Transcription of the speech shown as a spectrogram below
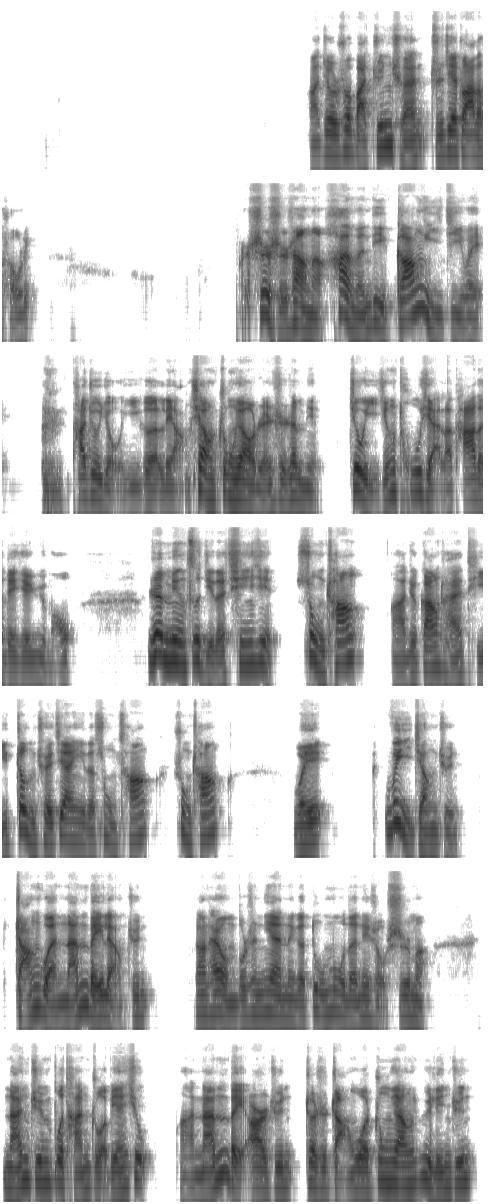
啊，就是说把军权直接抓到手里。事实上呢，汉文帝刚一继位，他就有一个两项重要人事任命，就已经凸显了他的这些预谋。任命自己的亲信宋昌啊，就刚才提正确建议的宋昌，宋昌为魏将军，掌管南北两军。刚才我们不是念那个杜牧的那首诗吗？南军不谈左边袖啊，南北二军这是掌握中央御林军。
